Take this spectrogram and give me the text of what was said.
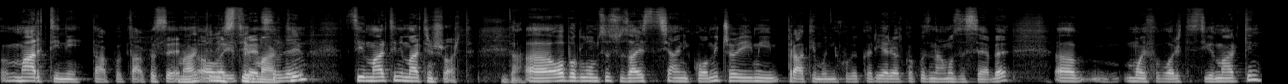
Martini, tako, tako se Martin ovaj, Steve Martin. Steve Martin i Martin Short. Da. A, oba glumca su zaista sjajni komičari i mi pratimo njihove karijere od kako znamo za sebe. A, moj favorit je Steve Martin,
